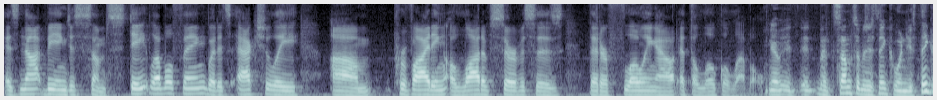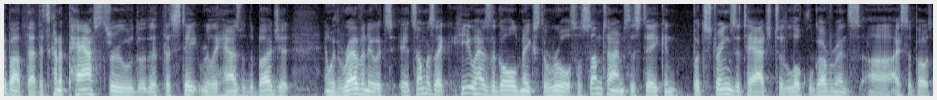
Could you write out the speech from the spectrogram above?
as not being just some state level thing, but it's actually um, providing a lot of services that are flowing out at the local level. Know, it, it, but sometimes you think when you think about that, it's kind of pass through that the state really has with the budget and with revenue. It's it's almost like he who has the gold makes the rules. So sometimes the state can put strings attached to the local governments. Uh, I suppose.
